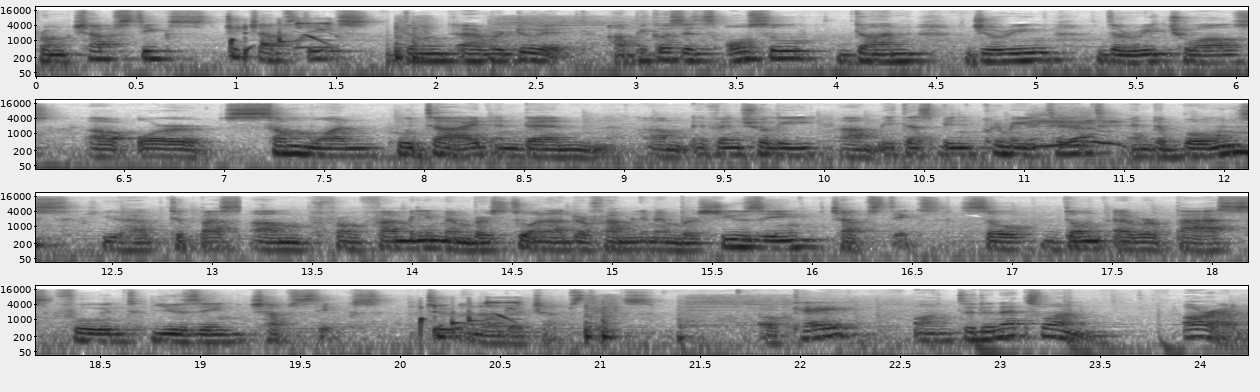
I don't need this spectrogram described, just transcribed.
from chopsticks to chopsticks, don't ever do it uh, because it's also done during the rituals uh, or someone who died and then um, eventually um, it has been cremated and the bones you have to pass um, from family members to another family members using chopsticks. So don't ever pass food using chopsticks to another chopsticks. Okay, on to the next one. Alright,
